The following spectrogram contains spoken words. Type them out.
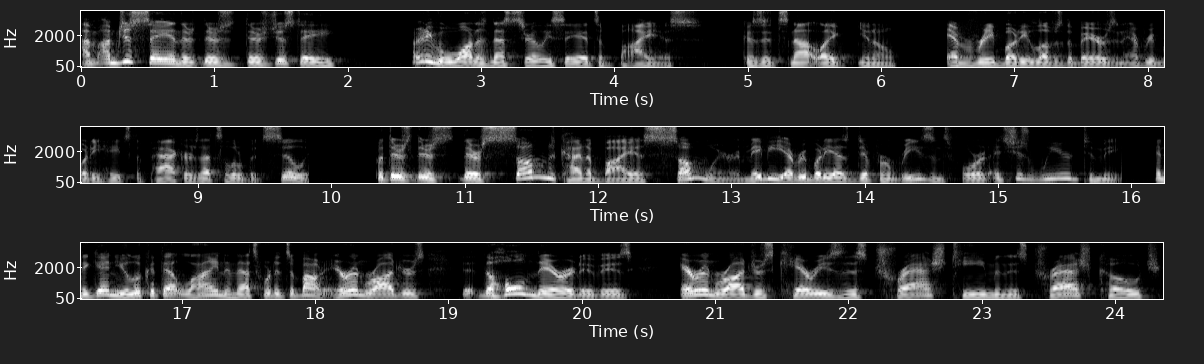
I'm, I'm just saying there, there's there's just a I don't even want to necessarily say it's a bias because it's not like you know everybody loves the Bears and everybody hates the Packers. That's a little bit silly. But there's there's there's some kind of bias somewhere, and maybe everybody has different reasons for it. It's just weird to me. And again, you look at that line, and that's what it's about. Aaron Rodgers. The whole narrative is Aaron Rodgers carries this trash team and this trash coach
